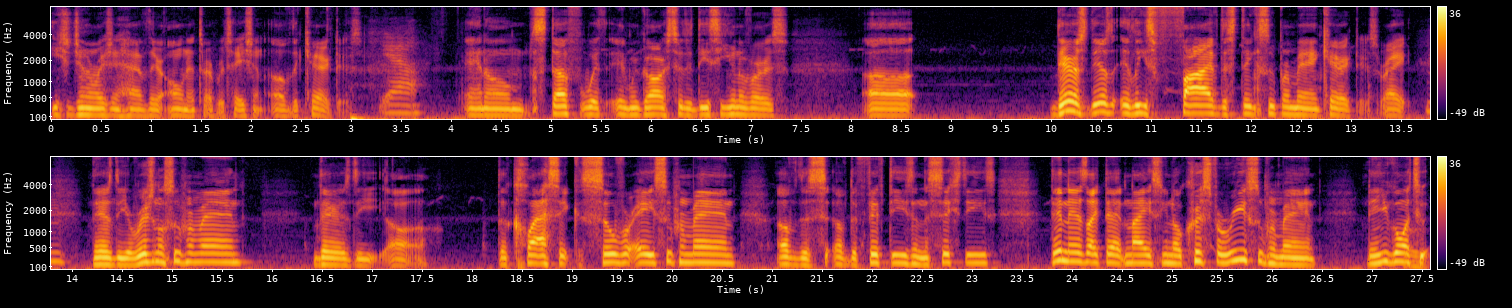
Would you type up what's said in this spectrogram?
each generation have their own interpretation of the characters. Yeah. And um, stuff with in regards to the DC universe, uh, there's there's at least five distinct Superman characters, right? There's the original Superman. There's the uh, the classic Silver Age Superman of the of the 50s and the 60s. Then there's like that nice, you know, Christopher Reeve Superman. Then you go into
